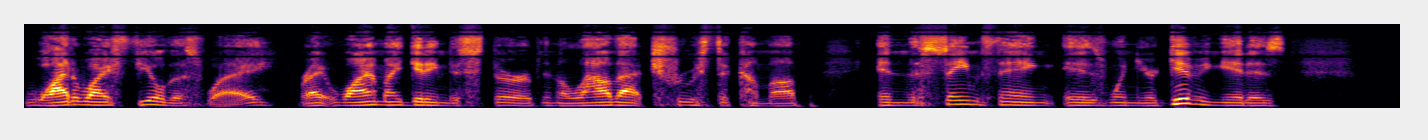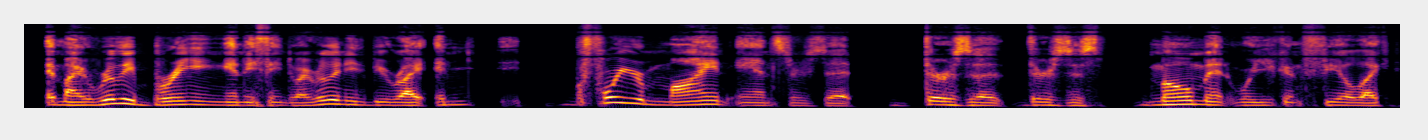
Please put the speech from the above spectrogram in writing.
why do I feel this way? Right? Why am I getting disturbed? And allow that truth to come up. And the same thing is when you're giving it is, am I really bringing anything? Do I really need to be right? And before your mind answers it, there's a there's this moment where you can feel like,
